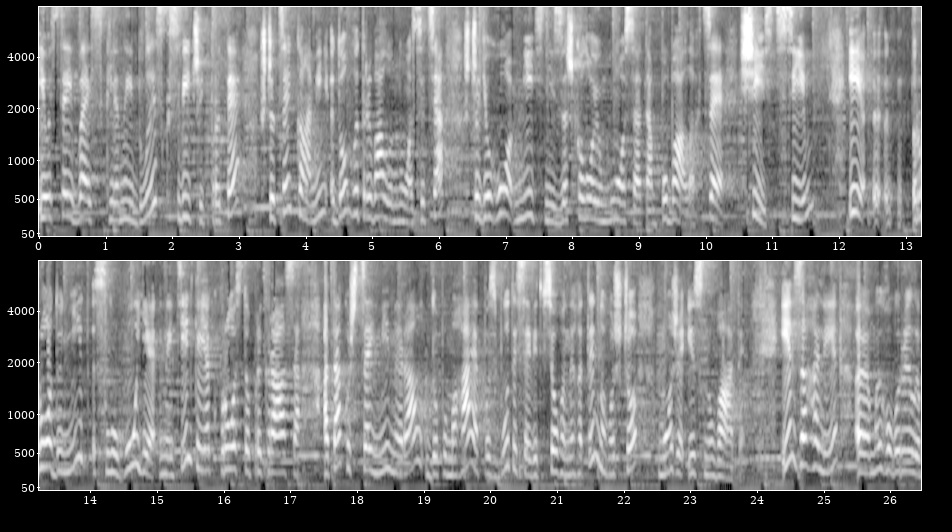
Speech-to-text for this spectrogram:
і ось цей весь скляний блиск свідчить про те, що цей камінь довготривало носиться, що його міцність за шкалою моса там по балах це 6-7. І е, родоніт слугує не тільки як просто прикраса, а також цей мінерал допомагає позбутися від всього негативного, що може існувати. І взагалі е, ми говорили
